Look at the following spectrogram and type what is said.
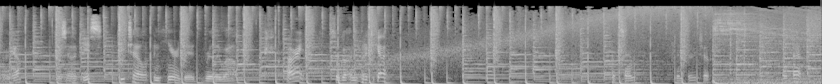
There we go. There's the other piece. Detail up in here did really well. All right, so we'll go ahead and put it together. Hooks in into each other like that.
